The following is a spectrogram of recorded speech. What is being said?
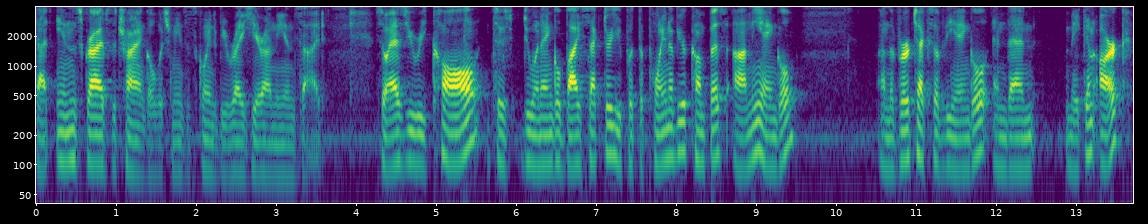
that inscribes the triangle, which means it's going to be right here on the inside. So as you recall, to do an angle bisector, you put the point of your compass on the angle, on the vertex of the angle, and then make an arc.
